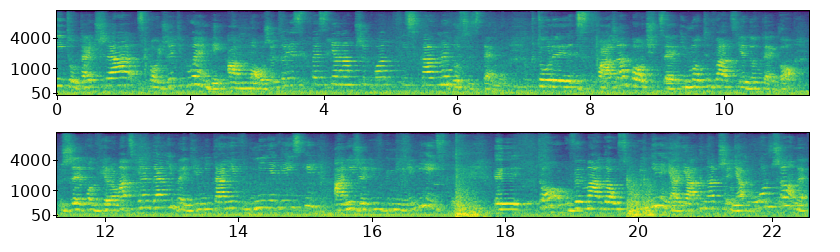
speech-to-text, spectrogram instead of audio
I tutaj trzeba spojrzeć głębiej, a może to jest kwestia na przykład fiskalnego systemu, który stwarza bodźce i motywację do tego, że pod wieloma względami będzie mi taniej w gminie wiejskiej, aniżeli w gminie miejskiej. Y, To wymaga uspójnienia, jak naczynia połączone.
